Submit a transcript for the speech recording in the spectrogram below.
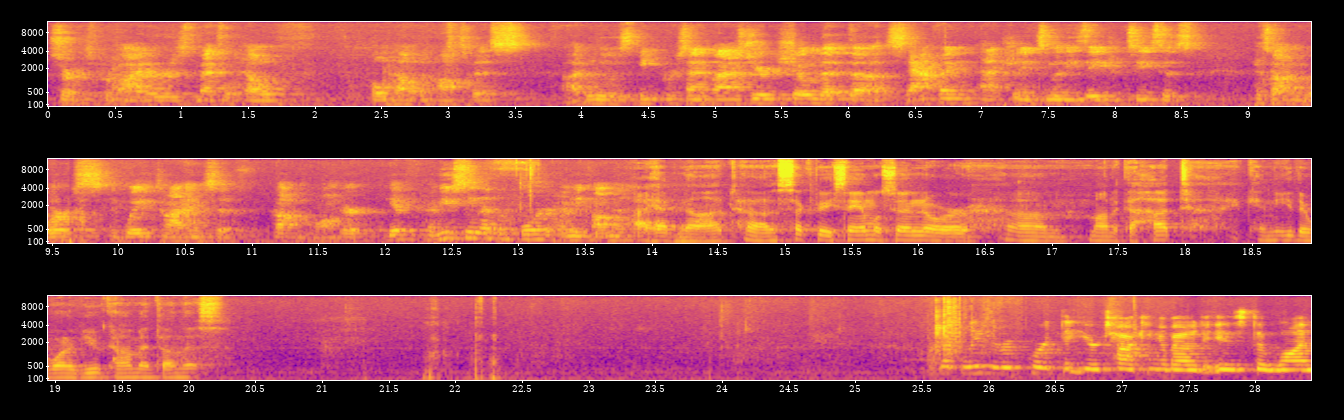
service providers, mental health, home health and hospice. I believe it was eight percent last year. It showed that uh, staffing actually in some of these agencies has, has gotten worse and wait times have gotten longer. Have, have you seen that report or have any comment? I have not. Uh, Secretary Samuelson or um, Monica Hutt, can either one of you comment on this? I believe the report that you're talking about is the one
